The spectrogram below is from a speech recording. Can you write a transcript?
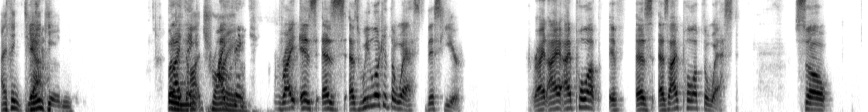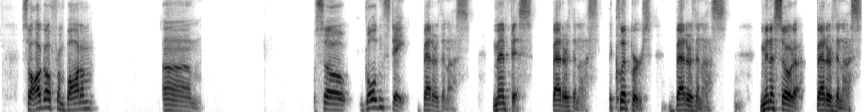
I think Yeah. tanking, But I think not trying. I think right as as as we look at the West this year, right? I I pull up if as as I pull up the West. So so I'll go from bottom. Um so Golden State better than us. Memphis better than us. The Clippers better than us. Minnesota better than us.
